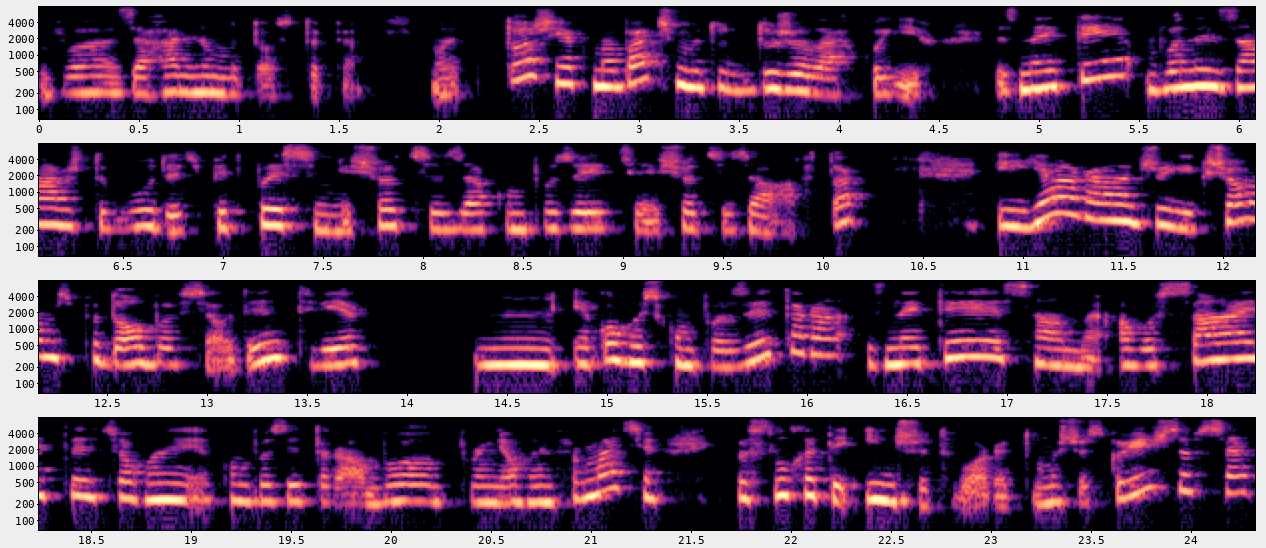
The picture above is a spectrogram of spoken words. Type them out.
в загальному доступі. От. Тож, як ми бачимо, тут дуже легко їх знайти. Вони завжди будуть підписані, що це за композиція, що це за автор. І я раджу, якщо вам сподобався один твір, якогось композитора, знайти саме або сайт цього композитора, або про нього інформацію, і послухати інші твори, тому що, скоріш за все,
